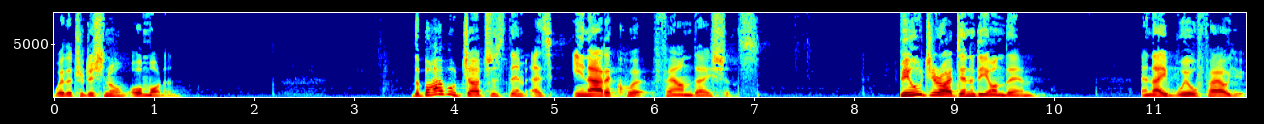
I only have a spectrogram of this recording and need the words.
whether traditional or modern, the Bible judges them as inadequate foundations. Build your identity on them, and they will fail you.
